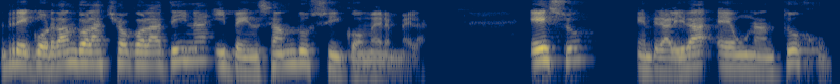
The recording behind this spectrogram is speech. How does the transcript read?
recordando las chocolatinas y pensando si comérmelas. Eso en realidad es un antojo,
